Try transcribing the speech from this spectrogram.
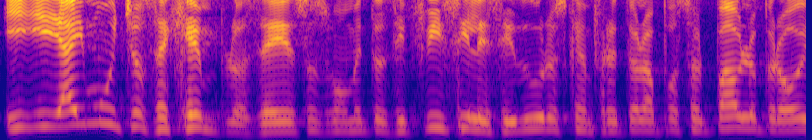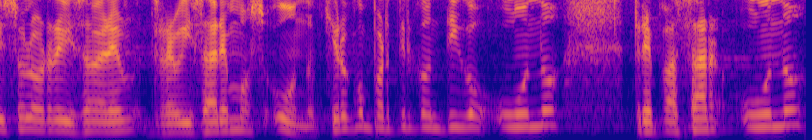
Y, hay muchos ejemplos de esos momentos difíciles y duros que enfrentó el apóstol Pablo, pero hoy solo revisaremos uno. Quiero compartir contigo uno, repasar uno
